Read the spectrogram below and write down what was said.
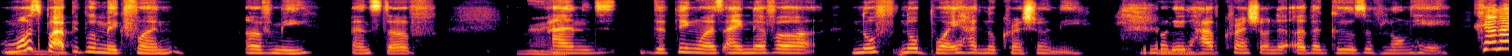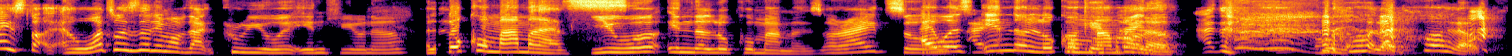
Most Mm. part people make fun of me and stuff. Right. And the thing was, I never, no, no boy had no crush on me. You know, they'd Mm. have crush on the other girls with long hair. Can I start? What was the name of that crew you were in, Fiona? Local mamas. You were in the Local Mamas, all right? So I was in the local Okay, mama. hold up. I hold up, hold up.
